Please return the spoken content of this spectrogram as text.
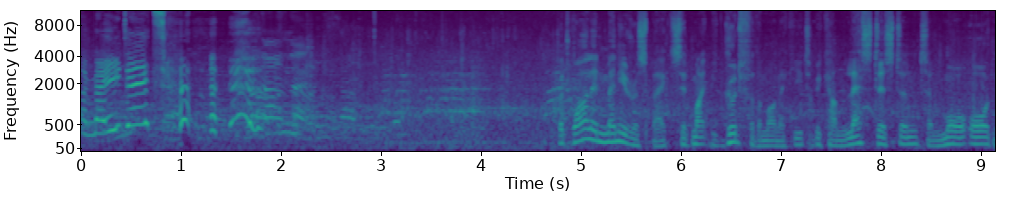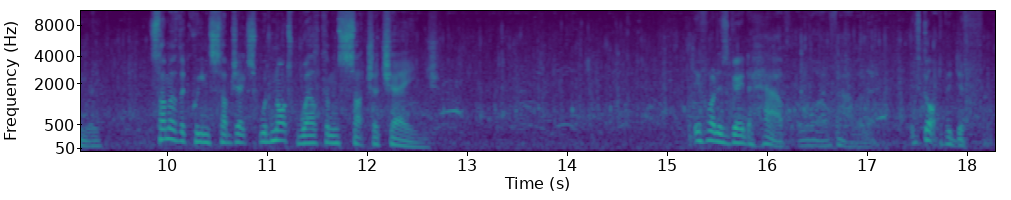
I made it. But while in many respects it might be good for the monarchy to become less distant and more ordinary, some of the Queen's subjects would not welcome such a change. If one is going to have a royal family, it's got to be different.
